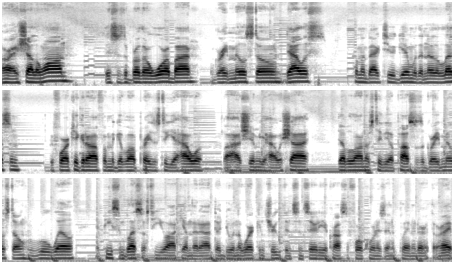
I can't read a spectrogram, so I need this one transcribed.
All right, Shalom. This is the brother of Warabai, Great Millstone, Dallas, coming back to you again with another lesson. Before I kick it off, I'm going to give all praises to Yahweh, Bahashim Yahweh Shai. Double honors to the apostles of Great Millstone who rule well, and peace and blessings to you, Akim, that are out there doing the work in truth and sincerity across the four corners of the planet Earth, all right?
